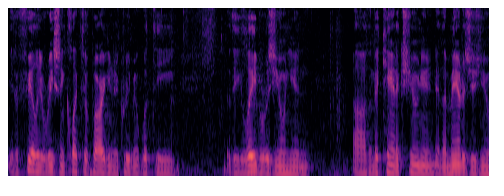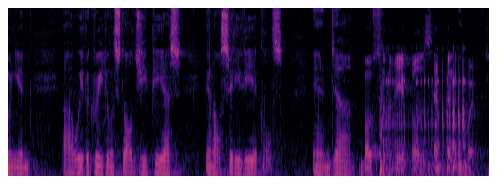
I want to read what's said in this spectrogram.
in a fairly recent collective bargaining agreement with the, the laborers union, uh, the mechanics union, and the managers union, uh, we've agreed to install GPS in all city vehicles. And uh, Most of the vehicles have been equipped.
